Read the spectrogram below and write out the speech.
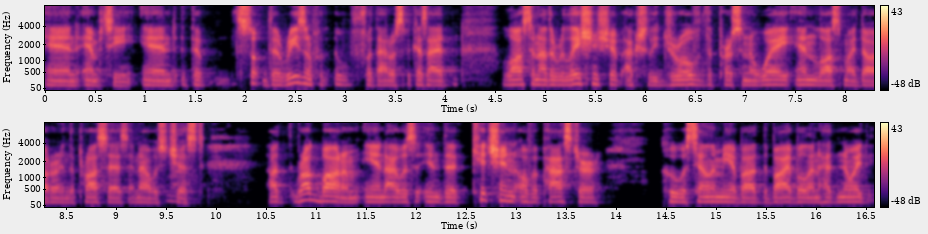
and empty. And the so the reason for for that was because I had lost another relationship, actually drove the person away and lost my daughter in the process. And I was wow. just at rock bottom. And I was in the kitchen of a pastor who was telling me about the Bible and had no idea,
